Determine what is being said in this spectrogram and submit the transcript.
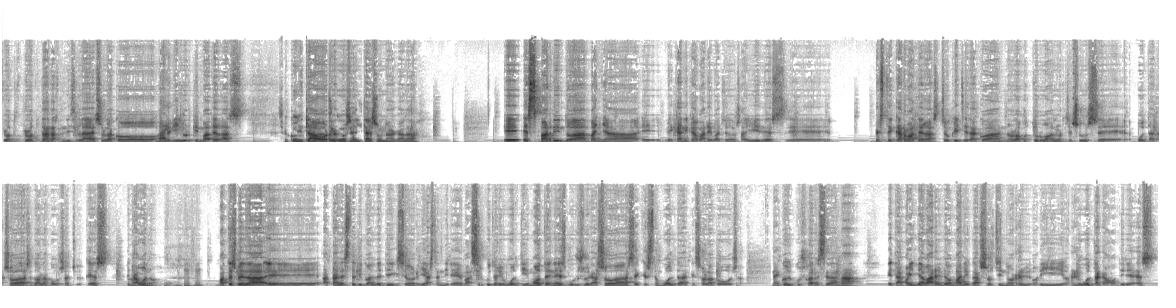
flot, flotetan azten dizela, ez? Olako Bai. argi urtin bategaz. Se kontrolatzeko zailtasunak, ala? E, ez, bardin baina e, mekanika barri batzu dauz, adibidez, e, beste kar bategaz txokitzerakoan nolako turboa lortzezuz, e, bueltak asoaz eta olako gozatxuek, ez? Eta, bueno, Mhm. batez beda, e, atal estetiko aldetik, ze hor jazten dire, ba, zirkuitori buelti emoten, ez, buruz erasoaz, ekresten bueltak, ez, olako gozak. Nahiko ikusgarri dana, eta bain da barriro Mario Kart sortzin horri, hori, horri bueltak agon dire, ez?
